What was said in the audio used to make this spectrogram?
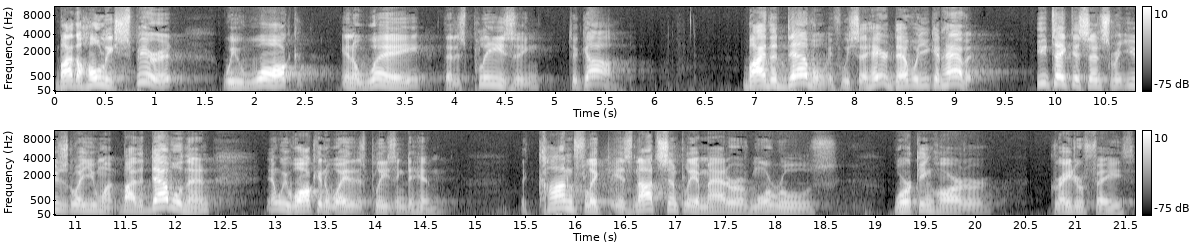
By the Holy Spirit, we walk in a way that is pleasing to God. By the devil, if we say, Here, devil, you can have it. You take this instrument, use it the way you want. By the devil, then, and we walk in a way that is pleasing to him. The conflict is not simply a matter of more rules, working harder, greater faith.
